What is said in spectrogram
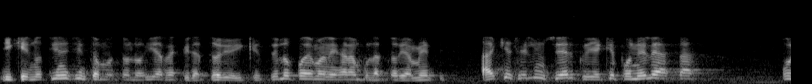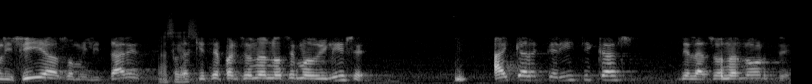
y que no tiene sintomatología respiratoria y que usted lo puede manejar ambulatoriamente, hay que hacerle un cerco y hay que ponerle hasta policías o militares para que esa persona no se movilice. Hay características de la zona norte.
